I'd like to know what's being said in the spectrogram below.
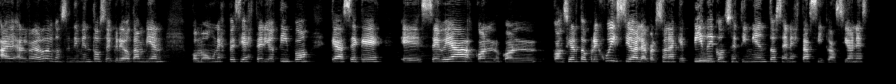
alrededor del consentimiento se creó también como una especie de estereotipo que hace que eh, se vea con, cierto prejuicio a la persona que pide mm. consentimientos en estas situaciones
